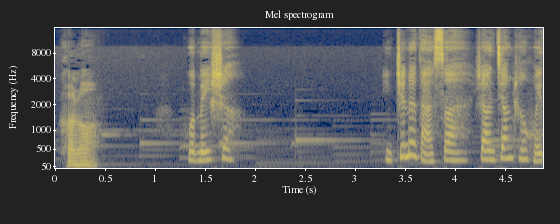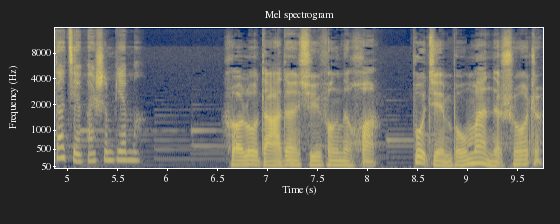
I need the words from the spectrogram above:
何洛，我没事。你真的打算让江城回到简凡身边吗？何洛打断徐峰的话，不紧不慢地说着，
